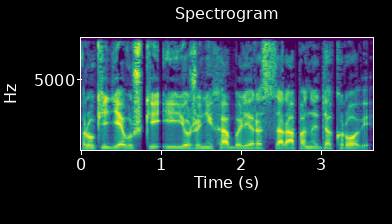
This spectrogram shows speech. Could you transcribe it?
Руки девушки и ее жениха были расцарапаны до крови.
